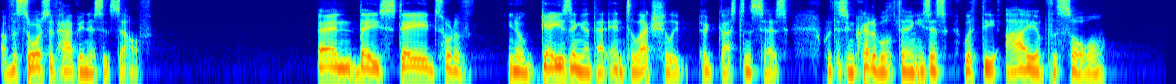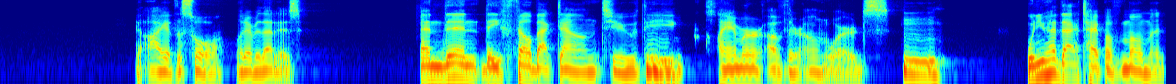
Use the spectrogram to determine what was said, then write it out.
of the source of happiness itself. And they stayed sort of you know, gazing at that intellectually, Augustine says, with this incredible thing. He says, with the eye of the soul, the eye of the soul, whatever that is. And then they fell back down to the Mm. clamor of their own words. Hmm. When you have that type of moment,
